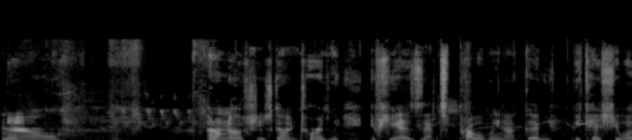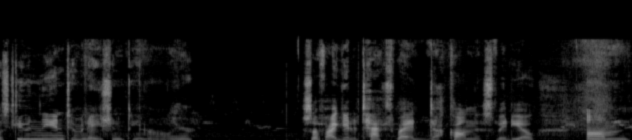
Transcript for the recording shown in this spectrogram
Now, I don't know if she's going towards me. If she is, that's probably not good because she was doing the intimidation thing earlier. So if I get attacked by a duck on this video, um,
